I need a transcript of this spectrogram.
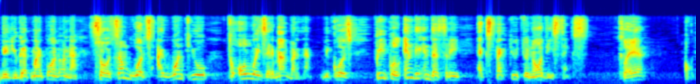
Did you get my point on that? So some words, I want you to always remember them because people in the industry expect you to know these things. Clear? Okay.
